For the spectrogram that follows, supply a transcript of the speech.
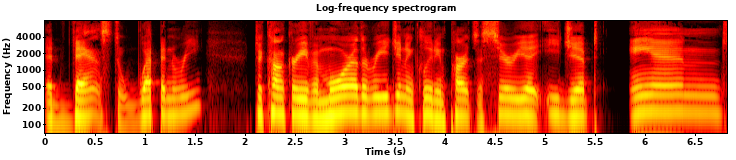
advanced weaponry to conquer even more of the region, including parts of Syria, Egypt, and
